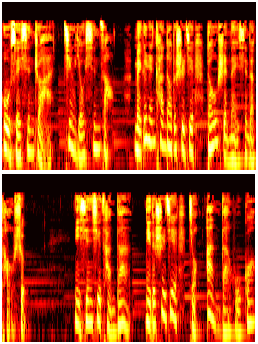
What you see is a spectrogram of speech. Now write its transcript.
物随心转，境由心造。每个人看到的世界都是内心的投射，你心绪惨淡，你的世界就暗淡无光；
